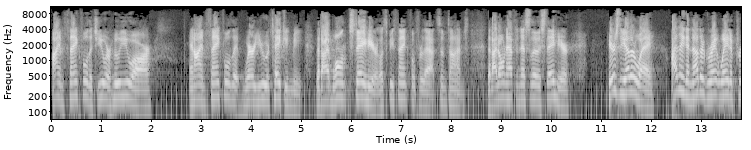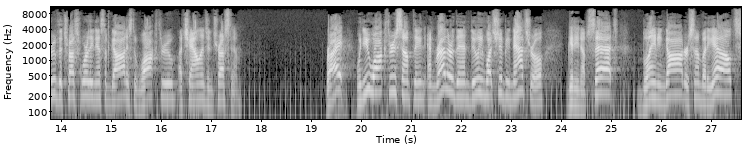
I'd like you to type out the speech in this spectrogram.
I am thankful that you are who you are, and I am thankful that where you are taking me, that I won't stay here. Let's be thankful for that sometimes, that I don't have to necessarily stay here. Here's the other way I think another great way to prove the trustworthiness of God is to walk through a challenge and trust Him. Right? When you walk through something, and rather than doing what should be natural, getting upset, blaming God or somebody else,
